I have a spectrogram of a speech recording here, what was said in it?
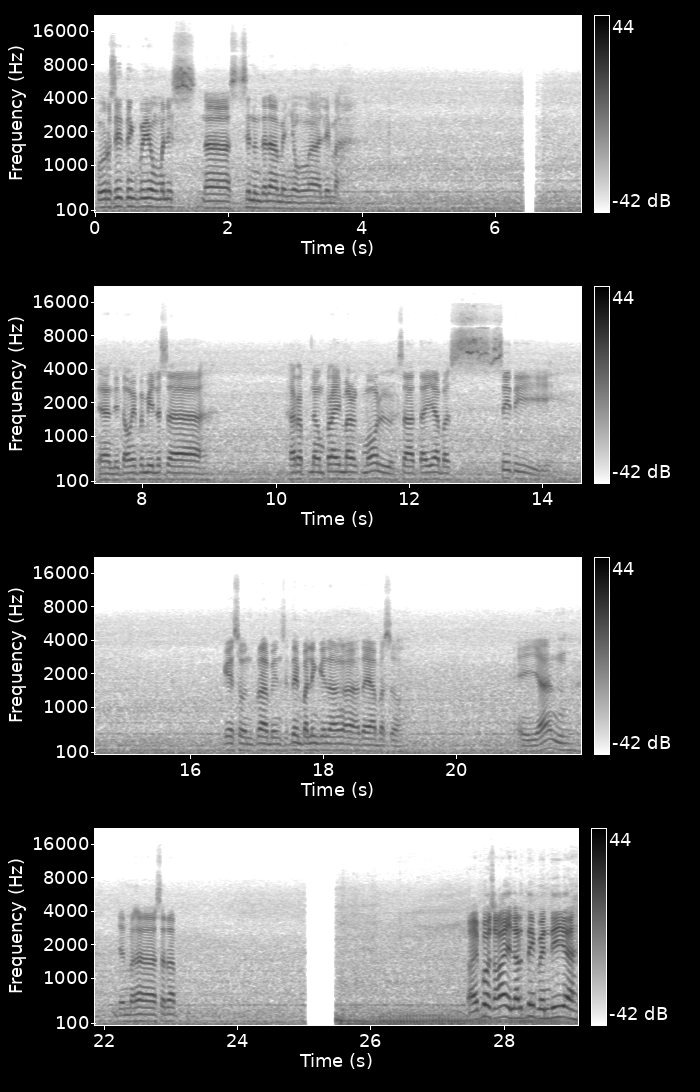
Puro sitting po yung malis na sinundan namin yung ah, lima. Yan, dito kami pumila sa harap ng Primark Mall sa Tayabas City. Quezon Province. Ito yung palengke ng ah, Tayabas oh. Ayan. Diyan masarap. Ay po, sakay, Larte, buen dia.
